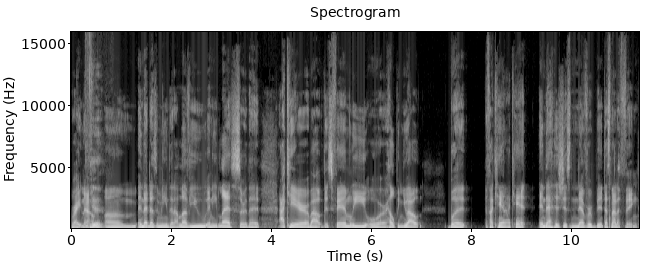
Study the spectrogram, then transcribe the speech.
right now. Yeah. Um and that doesn't mean that I love you any less or that I care about this family or helping you out. But if I can, I can't. And that has just never been that's not a thing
